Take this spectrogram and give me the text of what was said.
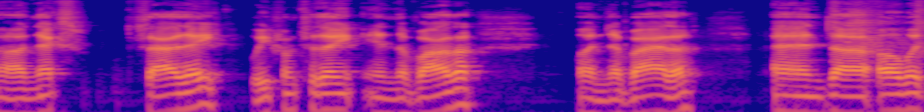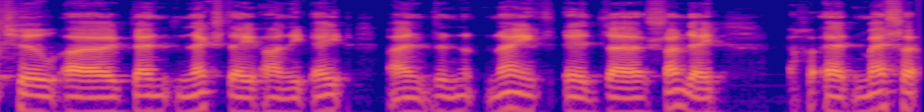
uh, next Saturday, week from today, in Nevada, or Nevada, and uh, over to uh, then next day on the 8th, on the 9th, at Sunday, at Mesa,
